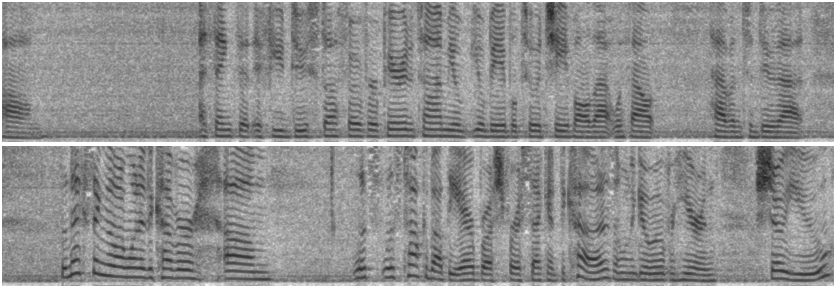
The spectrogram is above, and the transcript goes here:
Um, I think that if you do stuff over a period of time, you'll, you'll be able to achieve all that without having to do that. The next thing that I wanted to cover, um, let's let's talk about the airbrush for a second because I want to go over here and show you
